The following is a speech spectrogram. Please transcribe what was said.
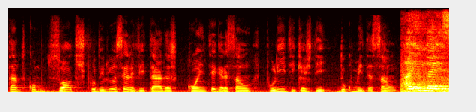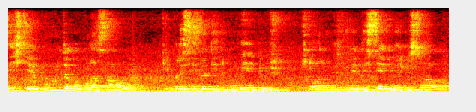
tanto como dos outros, poderiam ser evitadas com a integração políticas de documentação. Ainda existe muita população que precisa de documentos. Estou a me referir de pessoal.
